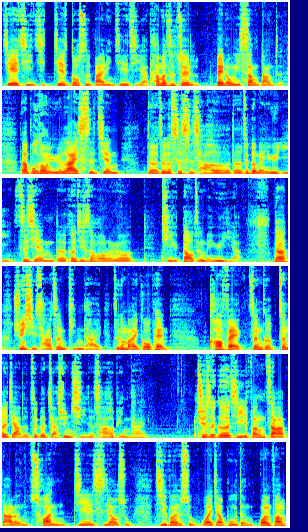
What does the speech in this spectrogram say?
阶级阶都是白领阶级啊，他们是最被容易上当的。那不同于赖事件。的这个事实查核的这个美玉仪，之前的科技生活中有提到这个美玉仪啊。那讯息查证平台这个 MyGoPen、Coffact 真个真的假的这个假讯息的查核平台，趋势科技防诈达人串接食药署、机关署、外交部等官方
